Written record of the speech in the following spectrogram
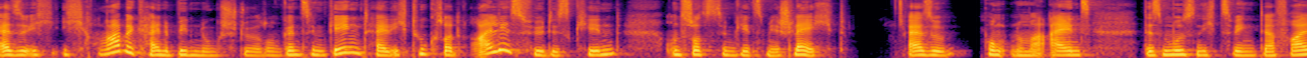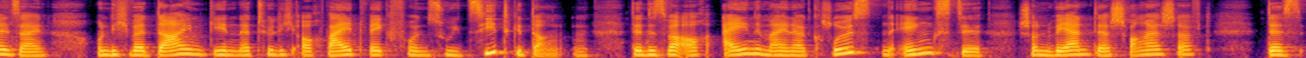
Also ich, ich habe keine Bindungsstörung, ganz im Gegenteil, ich tue gerade alles für das Kind und trotzdem geht's mir schlecht. Also Punkt Nummer eins, das muss nicht zwingend der Fall sein. Und ich war dahingehend natürlich auch weit weg von Suizidgedanken, denn es war auch eine meiner größten Ängste schon während der Schwangerschaft, dass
